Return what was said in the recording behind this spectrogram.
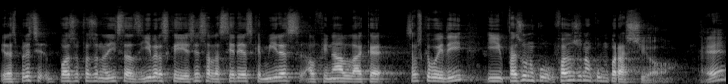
i després fas una llista dels llibres que llegeixes, les sèries que mires, al final, la que, saps què vull dir? I fas, un, fas una comparació, eh?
